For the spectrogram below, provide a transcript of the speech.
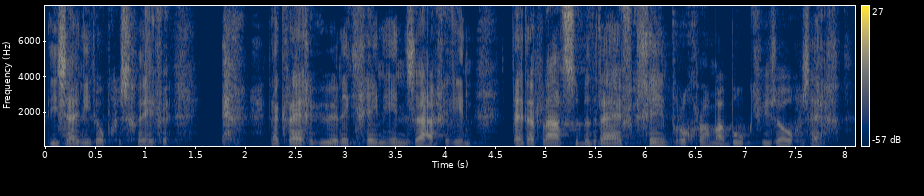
die zijn niet opgeschreven. Daar krijgen u en ik geen inzage in. Bij dat laatste bedrijf geen programmaboekje, zo gezegd.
